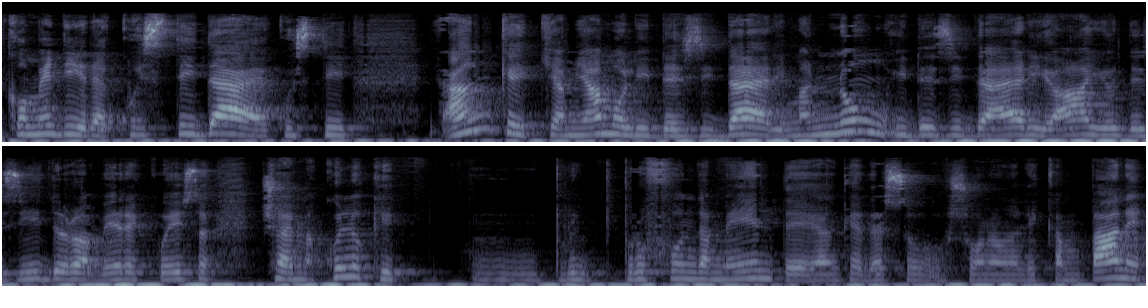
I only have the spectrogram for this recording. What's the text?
come dire, queste idee, questi anche chiamiamoli desideri, ma non i desideri, ah io desidero avere questo, cioè ma quello che profondamente, anche adesso suonano le campane,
